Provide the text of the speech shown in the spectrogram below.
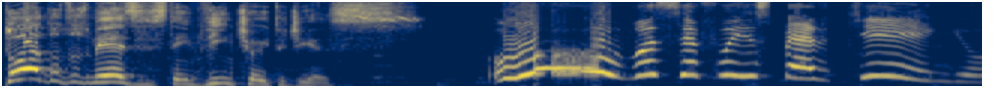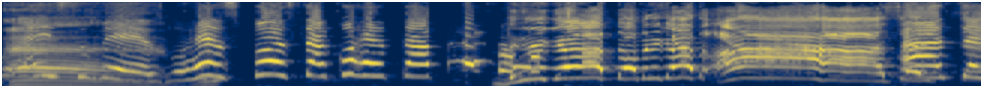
todos os meses tem 28 dias. Uh, você foi espertinho. Ah, é isso mesmo. Resposta correta. Obrigado, obrigado! Ah! acertei!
